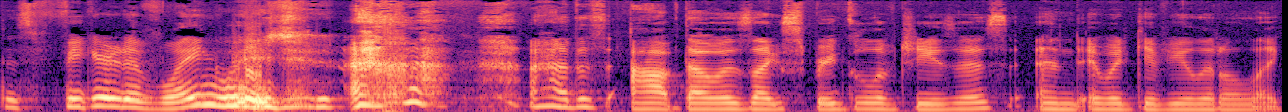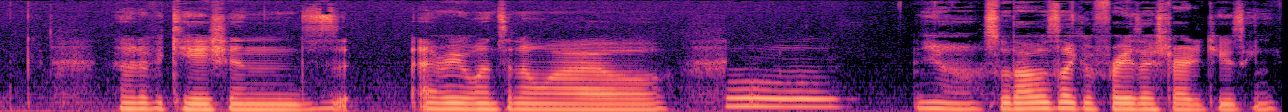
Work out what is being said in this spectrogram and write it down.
This figurative language. I had this app that was like sprinkle of Jesus, and it would give you little like notifications every once in a while. Mm, Yeah, so that was like a phrase I started using.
